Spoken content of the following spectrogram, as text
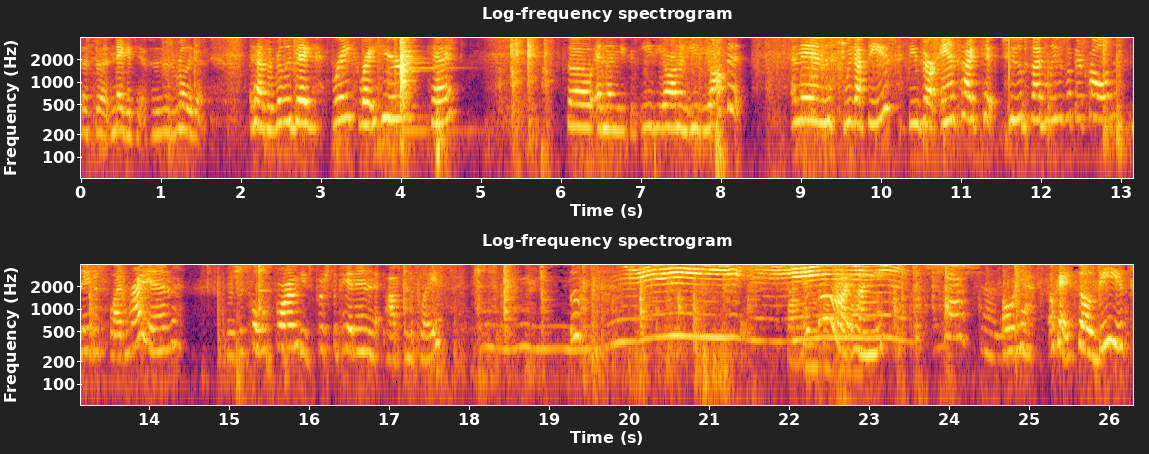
that's a negative. This is really good. It has a really big brake right here, okay? So, and then you can easy on and easy off it. And then we got these. These are anti-tip tubes, I believe is what they're called. They just slide right in. There's just holes for them. You just push the pin in and it pops into place. Boop. It's all right, honey. Oh, yeah. Okay, so these,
